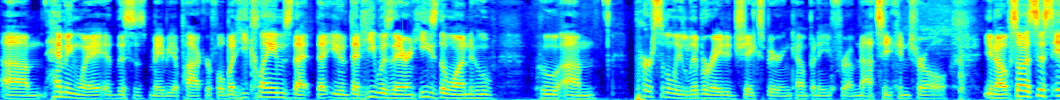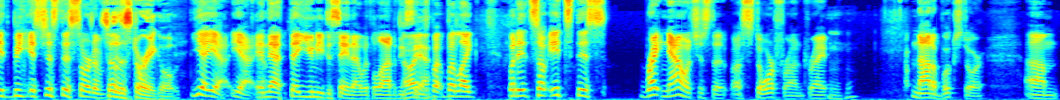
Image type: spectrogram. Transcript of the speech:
um, Hemingway, this is maybe apocryphal, but he claims that that you know that he was there and he's the one who who um, personally liberated Shakespeare and Company from Nazi control. You know, so it's just it be, it's just this sort of So this- the story goes. yeah, yeah, yeah, and that, that you need to say that with a lot of these Oh, things. yeah. But but like, but it's so it's this right now. It's just a, a storefront, right? Mm-hmm. Not a bookstore. Um,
